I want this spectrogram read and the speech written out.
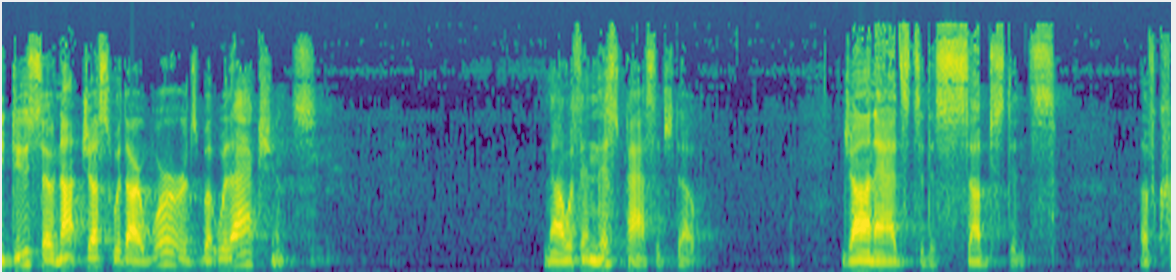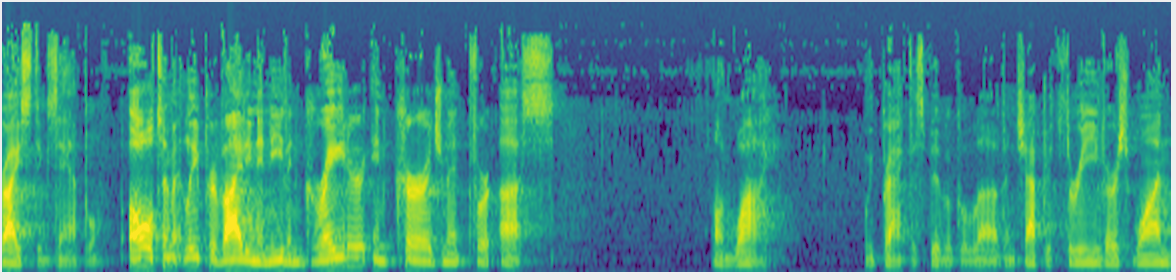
We do so not just with our words, but with actions. Now, within this passage, though, John adds to the substance of Christ's example, ultimately providing an even greater encouragement for us on why we practice biblical love. In chapter 3, verse 1,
